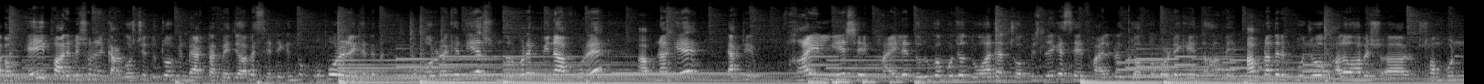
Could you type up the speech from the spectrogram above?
এবং এই পারমিশনের কাগজটি দুটো কিংবা একটা পেজে হবে, সেটি কিন্তু উপরে রেখে দেবেন। উপরে রেখে দিয়ে সুন্দর করে পিন আপ করে আপনাকে একটি ফাইল নিয়ে সেই ফাইলে দুর্গাপুজো দু হাজার চব্বিশ লেগে সেই ফাইলটা যত্ন করে রেখে দিতে হবে। আপনাদের পুজো ভালোভাবে সম্পূর্ণ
